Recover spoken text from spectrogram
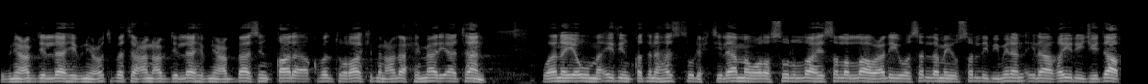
بن عبد الله بن عتبة عن عبد الله بن عباس قال أقبلت راكبا على حمار آتان. وأنا يومئذ قد نهزت الاحتلام ورسول الله صلى الله عليه وسلم يصلي بمنى إلى غير جدار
